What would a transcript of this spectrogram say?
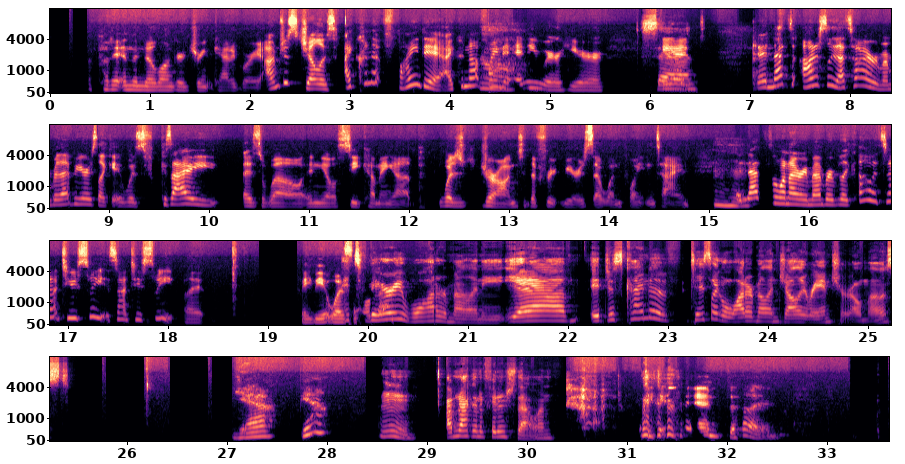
put it in the no longer drink category. I'm just jealous. I couldn't find it. I could not find it Oh. anywhere here. Sad. And and that's honestly that's how I remember that beer is like it was because I as well, and you'll see coming up, was drawn to the fruit beers at one point in time. Mhm. And that's the one I remember like, oh, it's not too sweet. It's not too sweet, but maybe it was It's whole time. very watermelony. Yeah, it just kind of tastes like a watermelon Jolly Rancher almost. Yeah. Yeah. Hmm. I'm not going to finish that one. and done.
